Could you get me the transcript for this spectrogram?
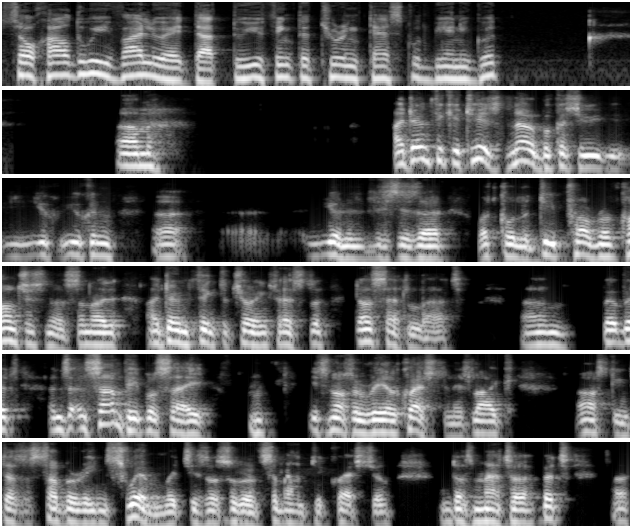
So, how do we evaluate that? Do you think the Turing test would be any good? Um, I don't think it is. No, because you you you can. Uh, you know, this is a what's called a deep problem of consciousness, and I I don't think the Turing test does settle that. Um, but but and, and some people say it's not a real question. It's like asking, does a submarine swim, which is a sort of semantic question and doesn't matter. But uh,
